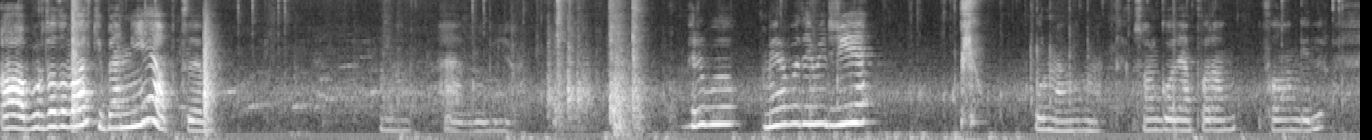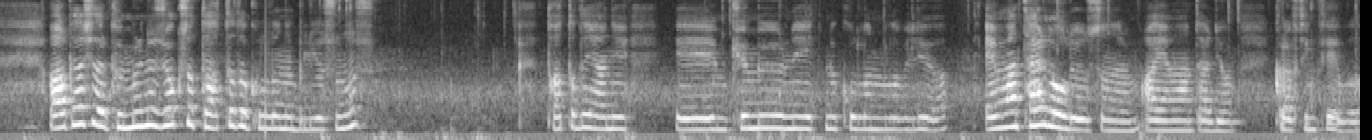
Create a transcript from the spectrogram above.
Aa burada da var ki ben niye yaptım? Ha bunu biliyorum. Merhaba. Merhaba demirci. Piu. Vurma vurma. Sonra golem falan falan gelir. Arkadaşlar kömürünüz yoksa tahta da kullanabiliyorsunuz. Tahta da yani e, kömür niyetine kullanılabiliyor. Envanter de oluyor sanırım. Ay envanter diyorum. Crafting table.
